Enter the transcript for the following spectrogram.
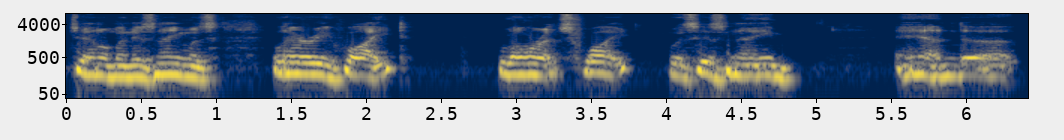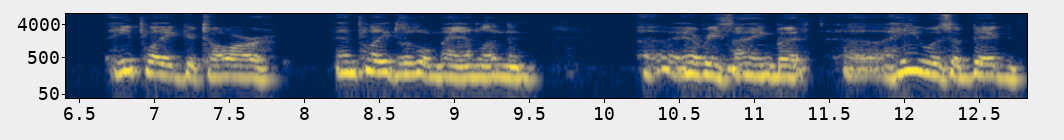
gentleman. His name was Larry White. Lawrence White was his name. And uh, he played guitar and played Little Mandolin and uh, everything, but uh, he was a big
